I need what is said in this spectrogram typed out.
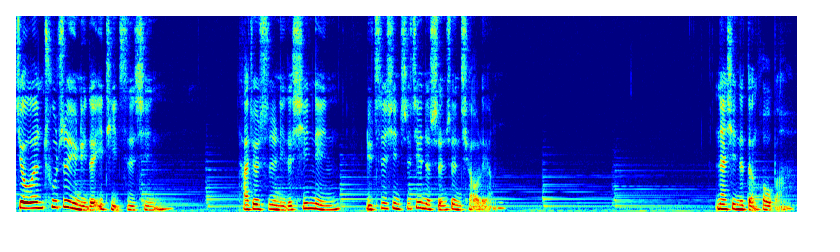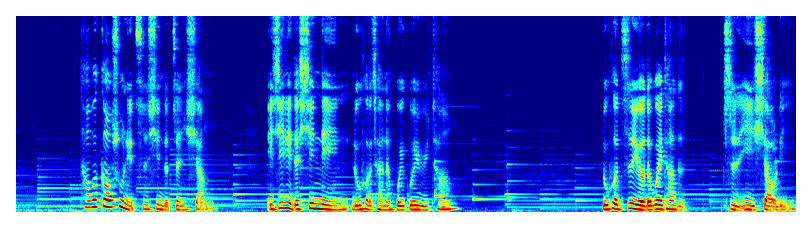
救恩出自于你的一体自信，它就是你的心灵与自信之间的神圣桥梁。耐心的等候吧，它会告诉你自信的真相，以及你的心灵如何才能回归于它，如何自由地为它的旨意效力。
